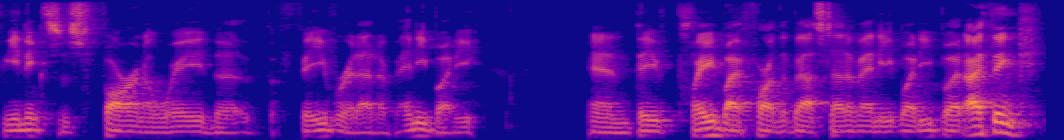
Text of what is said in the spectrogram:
Phoenix is far and away the, the favorite out of anybody. And they've played by far the best out of anybody. But I think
